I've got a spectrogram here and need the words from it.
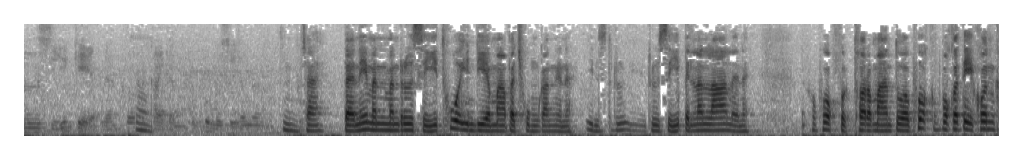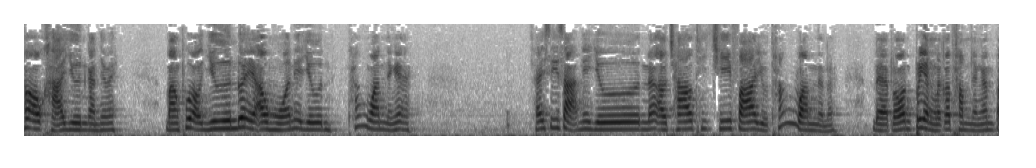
ฤาษีเกตนะใครกันพวกฤาษีทั้งนั้นใช่ แต่นี้มันมันฤาษีทั่วอินเดียมาประชุมกันเนี่ยนะอินฤาษีเป็นล้านๆเลยนะพวกฝึกทรมานตัว พวกปกติคนเขาเอาขายืนกันใช่ไหมบางพวกเอายืนด้วยเอาหัวเนี่ยยืนทั้งวันอย่างเงี้ยใช้ศีรษะเนี่ยยืนแล้วเอาเช้าที่ชี้ฟ้าอยู่ทั้งวันเนี่ยนะแดดร้อนเปรี้ยงแล้วก็ทำอย่างนั้นไป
